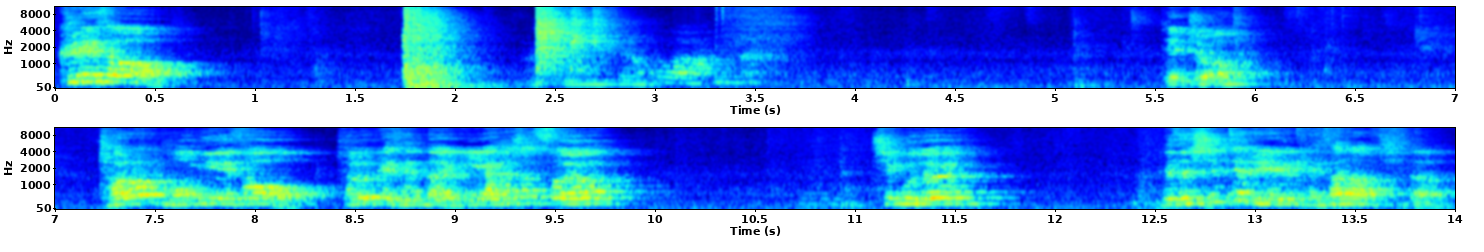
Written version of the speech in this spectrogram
그래서 와. 됐죠? 저런 범위에서 저렇게 된다 이해하셨어요? 친구들? 그래서 실제로 얘를 계산합시다.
